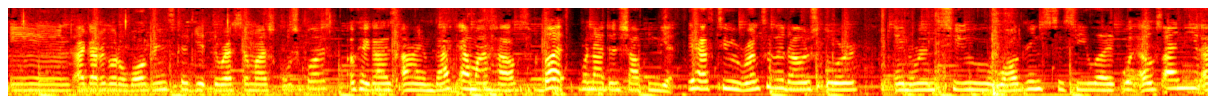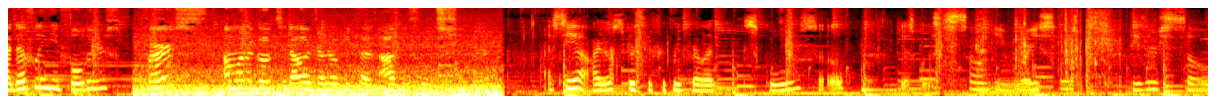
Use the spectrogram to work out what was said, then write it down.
and I gotta go to Walgreens to get the rest of my school supplies. Okay guys, I am back at my house, but we're not done shopping yet. We have to run to the dollar store and run to Walgreens to see like what else I need. I definitely need folders. First, I'm gonna go to Dollar General because obviously it's cheaper. I see an aisle specifically for like school, so yes, please. Some erasers. These are so.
